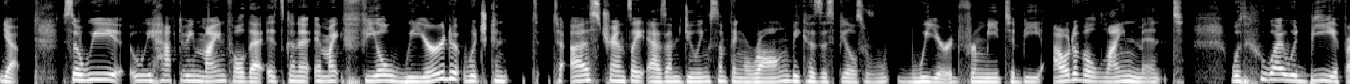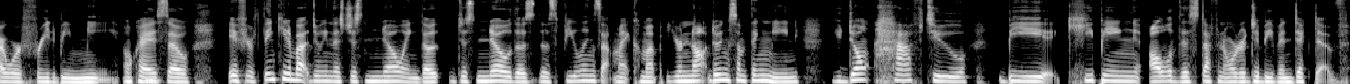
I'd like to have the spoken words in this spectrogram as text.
Yeah. So we we have to be mindful that it's going to it might feel weird which can to us translate as I'm doing something wrong because this feels r- weird for me to be out of alignment with who I would be if I were free to be me. Okay. Mm-hmm. So if you're thinking about doing this, just knowing those, just know those, those feelings that might come up. You're not doing something mean. You don't have to be keeping all of this stuff in order to be vindictive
